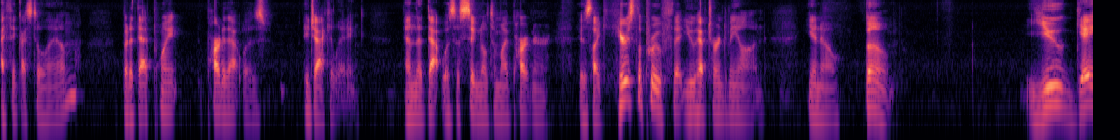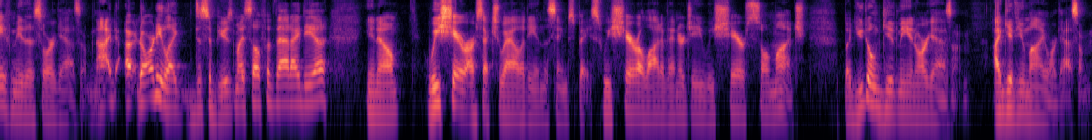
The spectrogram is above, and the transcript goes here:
I think I still am. But at that point, part of that was ejaculating. And that that was a signal to my partner is like, here's the proof that you have turned me on. You know, boom. You gave me this orgasm. Now, I'd, I'd already like disabused myself of that idea. You know, we share our sexuality in the same space. We share a lot of energy. We share so much. But you don't give me an orgasm. I give you my orgasm.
